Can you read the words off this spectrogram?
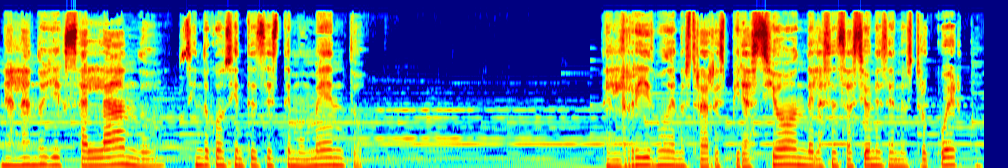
Inhalando y exhalando, siendo conscientes de este momento, del ritmo de nuestra respiración, de las sensaciones de nuestro cuerpo,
